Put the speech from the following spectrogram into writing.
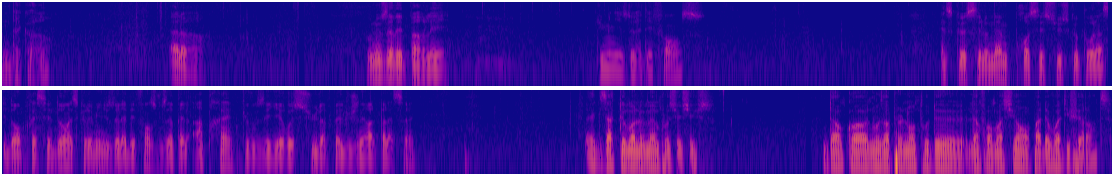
D'accord. Alors, vous nous avez parlé du ministre de la Défense. Est-ce que c'est le même processus que pour l'incident précédent? Est-ce que le ministre de la Défense vous appelle après que vous ayez reçu l'appel du général Palacet? Exactement le même processus. Donc euh, nous apprenons tous deux l'information par des voies différentes.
